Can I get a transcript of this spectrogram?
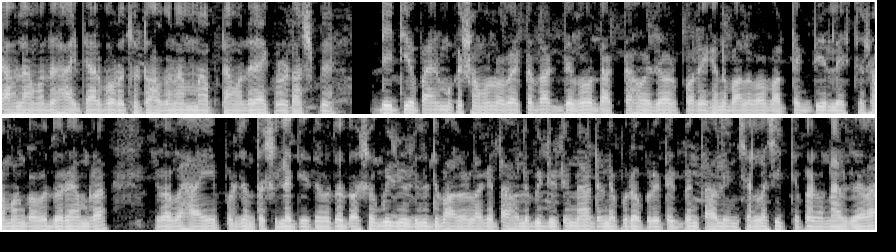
তাহলে আমাদের হাইটা আর বড় ছোট হবে না, মাপটা আমাদের অ্যাকুরেট আসবে। দ্বিতীয় পায়ের মুখে সমানভাবে একটা দাগ দেব। দাগটা হয়ে যাওয়ার পর এখানে ভালোভাবে বারটেক দিয়ে লেসটা সমানভাবে ধরে আমরা এভাবে হাই পর্যন্ত সেলাই দিয়ে দেবো। তো দর্শক, ভিডিওটি যদি ভালো লাগে, তাহলে ভিডিওটি না টেনে পুরোপুরি দেখবেন, তাহলে ইনশাল্লাহ শিখতে পারবেন। আর যারা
